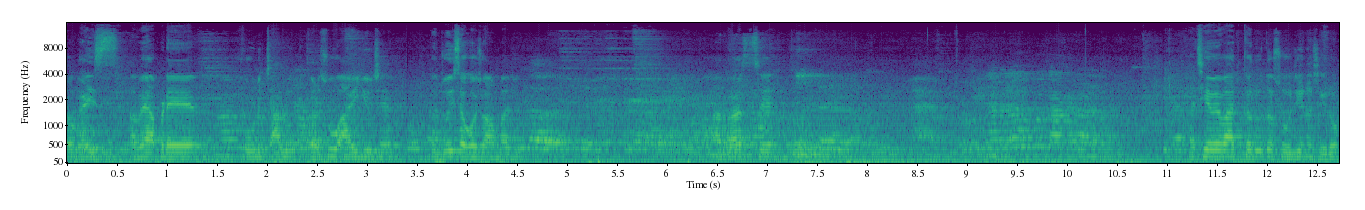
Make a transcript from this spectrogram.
તો ગઈસ હવે આપણે ફૂડ ચાલુ કરશું. આવી ગયું છે. તો જોઈ શકો છો આ બાજુ. આ રસ છે. પછી હવે વાત કરું તો સોજીનો શીરો.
